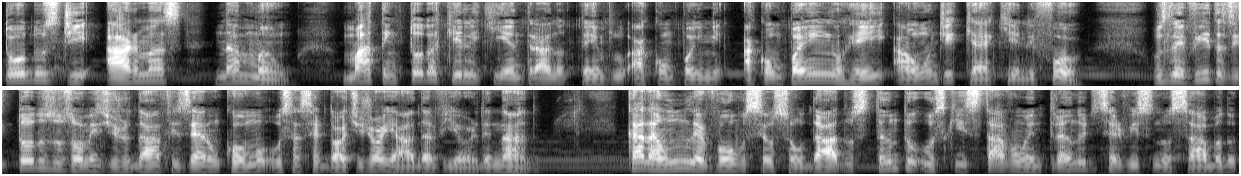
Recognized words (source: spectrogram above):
todos de armas na mão Matem todo aquele que entrar no templo, acompanhem, acompanhem o rei aonde quer que ele for. Os levitas e todos os homens de Judá fizeram como o sacerdote Joiada havia ordenado. Cada um levou os seus soldados, tanto os que estavam entrando de serviço no sábado,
